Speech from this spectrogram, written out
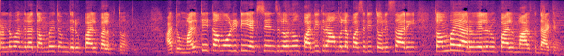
రెండు వందల తొంభై తొమ్మిది రూపాయలు పలుకుతోంది. అటు మల్టీ కమోడిటీ ఎక్స్చేంజ్లోనూ పది గ్రాముల పసిడి తొలిసారి తొంభై ఆరు వేల రూపాయల మార్కు దాటింది.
